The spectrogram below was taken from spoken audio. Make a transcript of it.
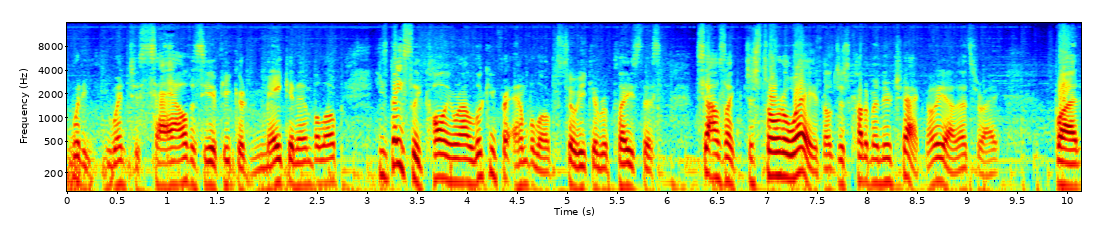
what he, he went to Sal to see if he could make an envelope. He's basically calling around looking for envelopes so he could replace this. Sal's like, just throw it away. They'll just cut him a new check. Oh yeah, that's right. But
